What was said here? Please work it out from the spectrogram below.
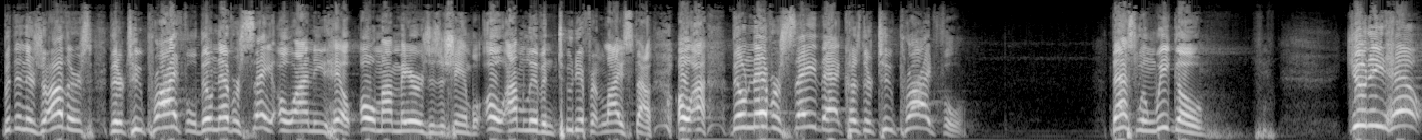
But then there's others that are too prideful. They'll never say, Oh, I need help. Oh, my marriage is a shamble. Oh, I'm living two different lifestyles. Oh, I, they'll never say that because they're too prideful. That's when we go, You need help.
